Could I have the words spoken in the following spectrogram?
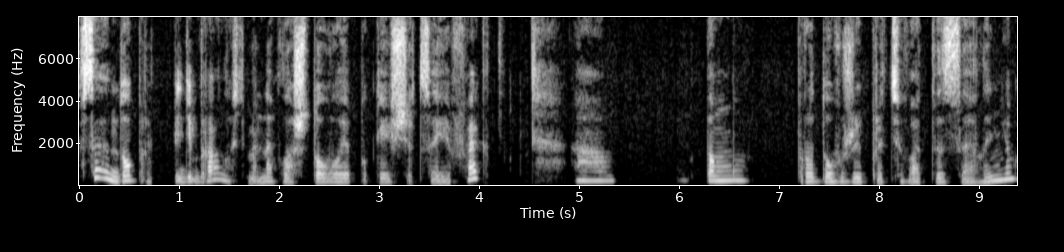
Все добре підібралось, мене влаштовує поки що цей ефект. Тому продовжую працювати з зеленню,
